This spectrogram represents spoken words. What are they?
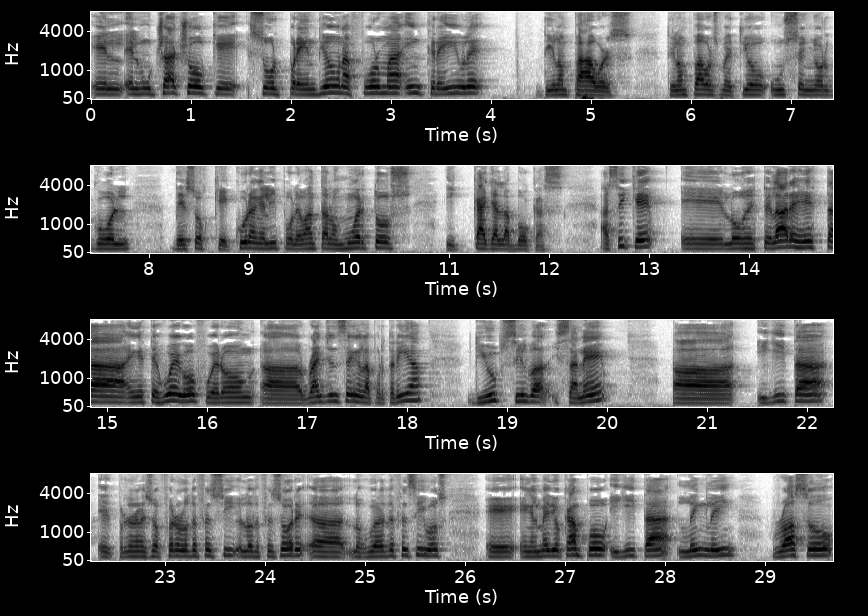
el, el muchacho que sorprendió de una forma increíble, Dylan Powers. Dylan Powers metió un señor gol de esos que curan el hipo, levantan los muertos y callan las bocas. Así que eh, los estelares esta, en este juego fueron uh, Rangensen en la portería, Diop, Silva y Sané. Uh, Higuita, eh, perdón, esos fueron los, los defensores, uh, los jugadores defensivos. Eh, en el medio campo, Higuita, Lingley, Russell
